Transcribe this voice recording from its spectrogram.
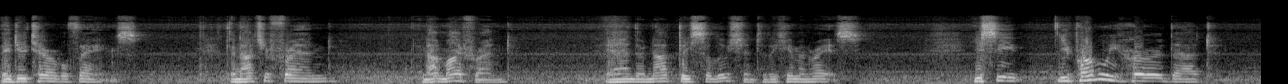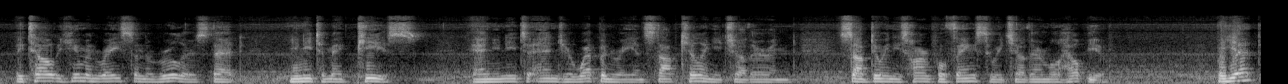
They do terrible things. They're not your friend. They're not my friend. And they're not the solution to the human race. You see, you probably heard that they tell the human race and the rulers that you need to make peace and you need to end your weaponry and stop killing each other and stop doing these harmful things to each other and we'll help you. But yet,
